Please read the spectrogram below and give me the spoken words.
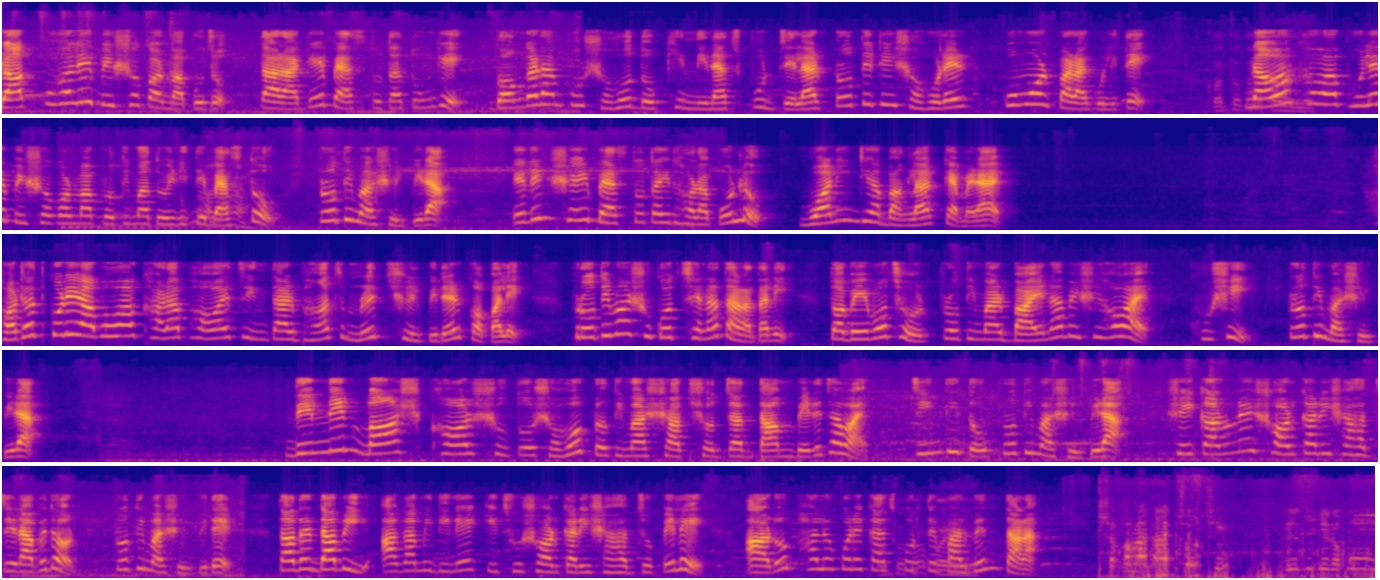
রাত বিশ্বকর্মা পুজো। তার আগে ব্যস্ততা তুঙ্গে গঙ্গারামপুর সহ দক্ষিণ দিনাজপুর জেলার প্রতিটি শহরের কুমোরপাড়াগুলিতে। নাওয়া খাওয়া ভুলে বিশ্বকর্মা প্রতিমা তৈরিতে ব্যস্ত প্রতিমা শিল্পীরা। এদিন সেই ব্যস্ততাই ধরা পড়ল ওয়ান ইন্ডিয়া বাংলার ক্যামেরায়। হঠাৎ করে আবহাওয়া খারাপ হওয়ায় চিন্তার ভাঁজ মৃৎশিল্পীদের কপালে। প্রতিমা শুকোচ্ছে না তাড়াতাড়ি তবে এবছর প্রতিমার বায়না বেশি হওয়ায় খুশি প্রতিমা শিল্পীরা। দিন দিন বাঁশ খড় সুতো সহ প্রতিমার সাজসজ্জার দাম বেড়ে যাওয়ায় চিন্তিত প্রতিমা শিল্পীরা। সেই কারণে সরকারি সাহায্যের আবেদন প্রতিমা শিল্পীদের। তাদের দাবি আগামী দিনে কিছু সরকারি সাহায্য পেলে আরও ভালো করে কাজ করতে পারবেন তারা। বিশ্বকর্মা কাজ চলছে। যেহেতু যেরকম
